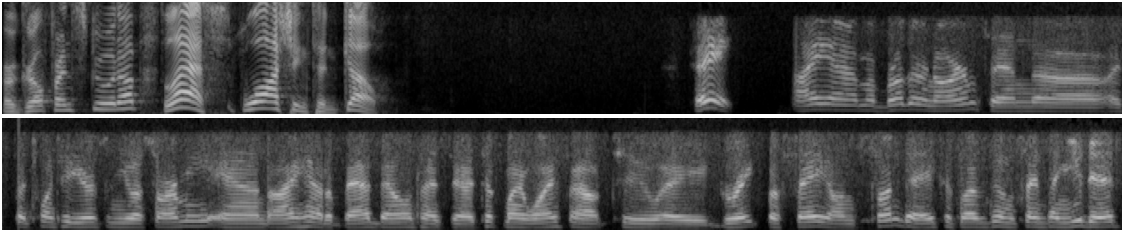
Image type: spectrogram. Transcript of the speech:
or girlfriend screw it up? Les, Washington, go. Hey, I am a brother in arms, and uh, I spent 20 years in the U.S. Army, and I had a bad Valentine's Day. I took my wife out to a great buffet on Sunday because I was doing the same thing you did,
